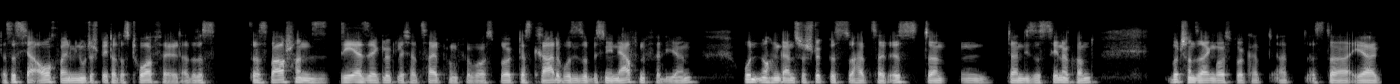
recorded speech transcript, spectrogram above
Das ist ja auch, weil eine Minute später das Tor fällt. Also das, das war schon ein sehr, sehr glücklicher Zeitpunkt für Wolfsburg, dass gerade wo sie so ein bisschen die Nerven verlieren und noch ein ganzes Stück bis zur Halbzeit ist, dann, dann diese Szene kommt. Würde schon sagen, Wolfsburg hat, hat ist da eher,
